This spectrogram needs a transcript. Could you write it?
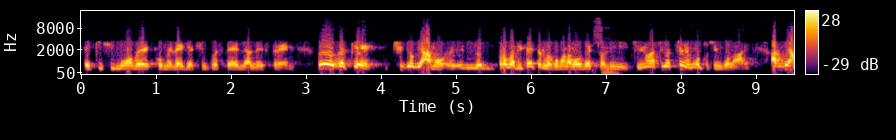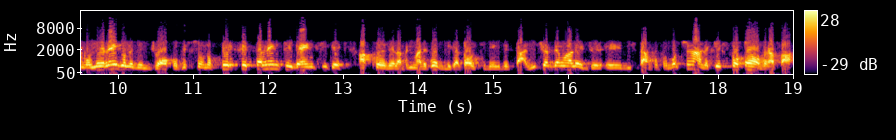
e chi si muove come Lega e 5 Stelle alle estreme. Proprio perché ci troviamo, eh, provo a ripeterlo come l'avevo detto sì. all'inizio, in una situazione molto singolare. Abbiamo le regole del gioco che sono perfettamente identiche a quelle della Prima Repubblica, tolti dei dettagli, cioè abbiamo una legge eh, di stampo proporzionale che fotografa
